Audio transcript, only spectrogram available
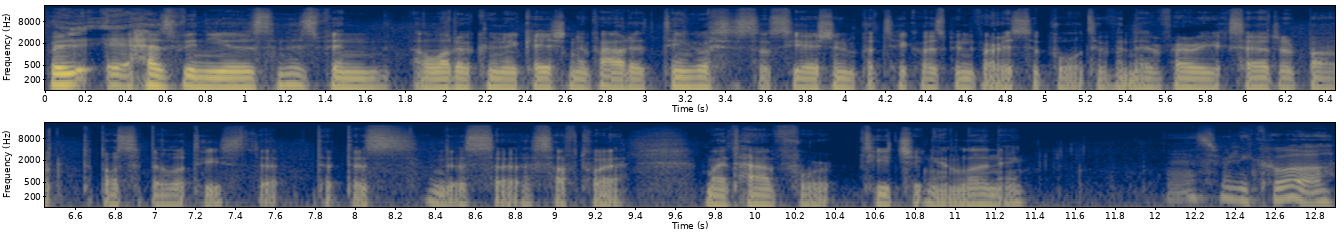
but it has been used, and there's been a lot of communication about it. The English Association, in particular, has been very supportive, and they're very excited about the possibilities that that this this uh, software might have for teaching and learning. That's really cool.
